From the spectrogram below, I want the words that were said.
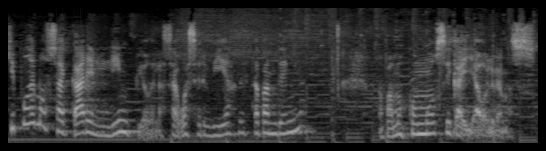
¿qué podemos sacar en limpio de las aguas servidas de esta pandemia? Nos vamos con música y ya volvemos.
